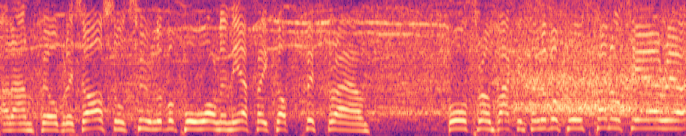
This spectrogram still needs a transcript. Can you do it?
at Anfield. But it's Arsenal 2, Liverpool 1 in the FA Cup fifth round. Ball thrown back into Liverpool's penalty area.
